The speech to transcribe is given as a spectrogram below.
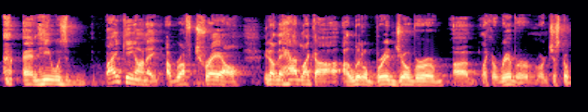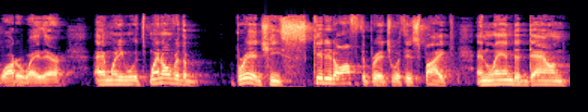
and he was biking on a, a, rough trail. You know, they had like a, a little bridge over uh, like a river or just a waterway there. And when he went over the bridge, he skidded off the bridge with his bike and landed down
